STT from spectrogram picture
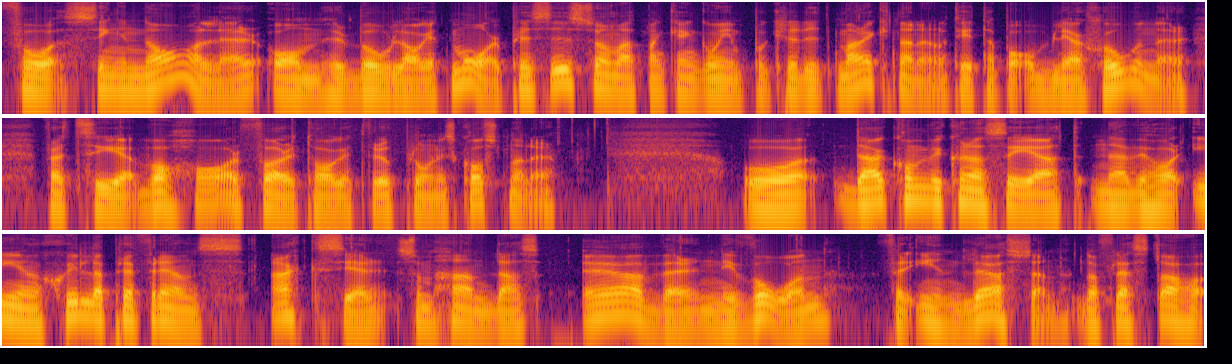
få signaler om hur bolaget mår, precis som att man kan gå in på kreditmarknaden och titta på obligationer för att se vad har företaget för upplåningskostnader. Och där kommer vi kunna se att när vi har enskilda preferensaktier som handlas över nivån för inlösen. De flesta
